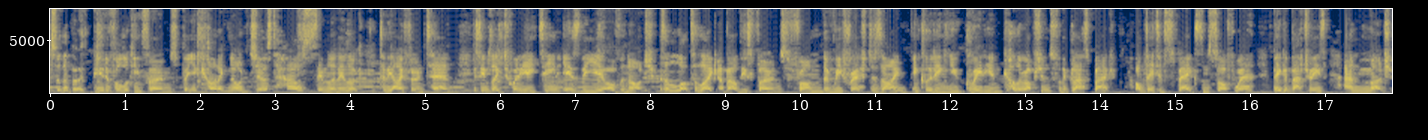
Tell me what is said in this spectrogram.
So they're both beautiful looking phones, but you can't ignore just how similar they look to the iPhone 10. It seems like 2018 is the year of the notch. There's a lot to like about these phones, from the refreshed design, including new gradient color options for the glass back, updated specs and software, bigger batteries, and much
